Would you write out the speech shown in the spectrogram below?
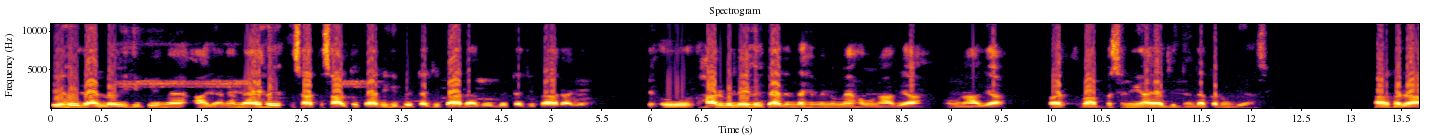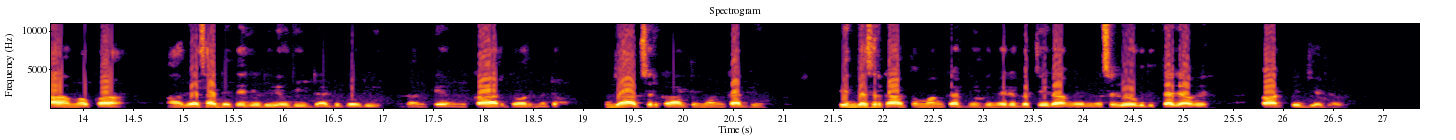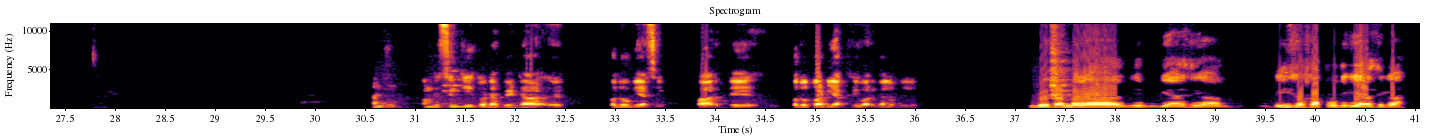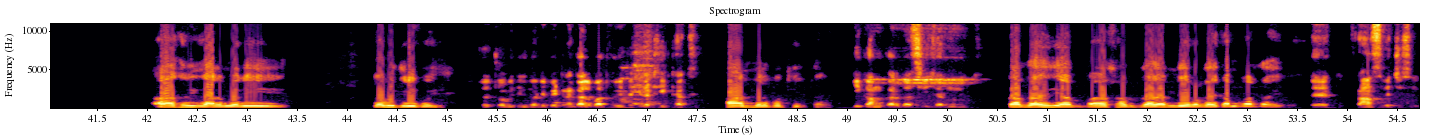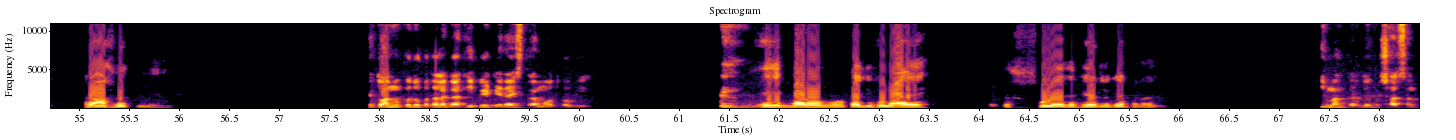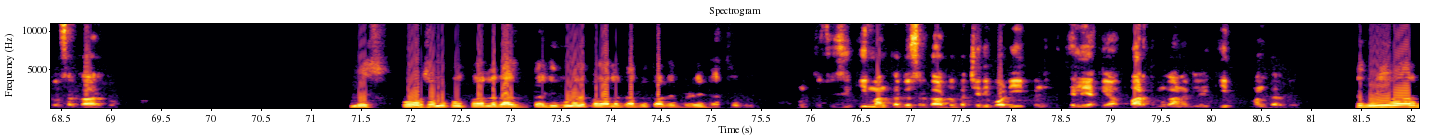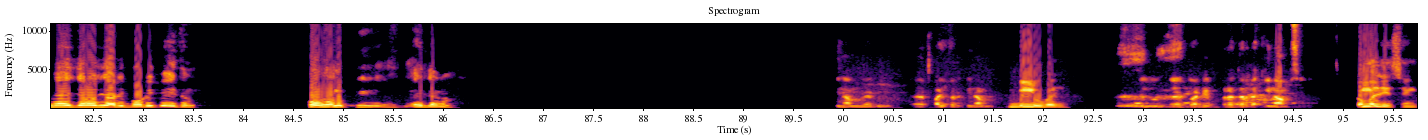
ਇਹੋ ਹੀ ਗੱਲ ਹੋਈ ਸੀ ਵੀ ਮੈਂ ਆ ਜਾਣਾ। ਮੈਂ ਇਹੋ 7 ਸਾਲ ਤੋਂ ਕਹਿ ਰਹੀ ਸੀ, ਬੇਟਾ ਜੀ ਘਰ ਆ ਜਾਓ, ਬੇਟਾ ਜੀ ਘਰ ਆ ਜਾਓ। ਤੇ ਉਹ ਹਰ ਵੇਲੇ ਇਹੋ ਹੀ ਕਹਿ ਦਿੰਦਾ ਸੀ ਮੈਨੂੰ, ਮੈਂ ਹੁਣ ਆ ਗਿਆ, ਹੁਣ ਆ ਗਿਆ। ਪਰ ਵਾਪਸ ਨਹੀਂ ਆਇਆ ਜਿੱਦਾਂ ਦਾ ਘਰੋਂ ਗਿਆ ਸੀ। ਆਖਰ ਆ ਮੌਕਾ ਆ ਗਿਆ ਸਾਡੇ ਤੇ ਜਿਹੜੀ ਉਹਦੀ ਡੈੱਡ ਬੋਡੀ ਬਣ ਕੇ ਹੁਣ ਘਰ ਗਵਰਨਮੈਂਟ ਪੰਜਾਬ ਸਰਕਾਰ ਤੋਂ ਮੰਗ ਕਰਦੀ, ਕੇਂਦਰ ਸਰਕਾਰ ਤੋਂ ਮੰਗ ਕਰਦੀ ਕਿ ਮੇਰੇ ਬੱਚੇ ਦਾ ਮੈਨੂੰ ਸਹਿਯੋਗ ਦਿੱਤਾ ਜਾਵੇ, ਘਰ ਭੇਜਿਆ ਜਾਵੇ। ਹਾਂਜੀ। ਅਮਰਿਤ ਸਿੰਘ ਜੀ ਤੁਹਾਡਾ ਬੇਟਾ ਅਹ, ਕਦੋਂ ਗਿਆ ਸੀ ਬਾਹਰ ਤੇ ਕਦੋਂ ਤੁਹਾਡੀ ਆਖਰੀ ਵਾਰ ਗੱਲ ਹੋਈ ਬੇਟਾ ਮੇਰਾ ਜੀ ਗਿਆ ਸੀਗਾ 2007 ਵਿੱਚ ਗਿਆ ਸੀਗਾ। ਆਖਰੀ ਗੱਲ ਮੇਰੀ 24 ਤਰੀਕ ਹੋਈ। ਜੋ 24 ਤਰੀਕ ਤੁਹਾਡੇ ਬੇਟੇ ਨਾਲ ਗੱਲਬਾਤ ਹੋਈ ਤੇ ਕਿਹਦਾ ਠੀਕ ਠਾਕ ਸੀ? ਹਾਂ ਬਿਲਕੁਲ ਠੀਕ ਠਾਕ। ਕੀ ਕੰਮ ਕਰਦਾ ਸੀ ਜਰਮਨੀ ਵਿੱਚ? ਕਰਦਾ ਸੀ ਸੰਦਾ ਲੇਬਰ ਦਾ ਹੀ ਕੰਮ ਕਰਦਾ ਸੀ। ਤੇ ਫਰਾਂਸ ਵਿੱਚ ਸੀ? ਫਰਾਂਸ ਵਿੱਚ ਹੀ ਹੈ। ਜੀ। ਤੇ ਤੁਹਾਨੂੰ ਕਦੋਂ ਪਤਾ ਲੱਗਾ ਕਿ ਬੇਟੇ ਦਾ ਇਸ ਤਰ੍ਹਾਂ ਮੌਤ ਹੋ ਗਈ? ਇਹ ਜੀ ਬਾਹਰੋਂ ਟੈਲੀਫੋਨ ਆਏ ਤੇ ਸੁਣੇ ਤੇ ਫੇਰ ਲੱਗਿਆ ਪਤਾ ਜੀ ਕੀ ਮੰਗ ਕਰਦੇ ਹੋ ਪ੍ਰਸ਼ਾਸਨ ਤੋਂ ਸਰਕਾਰ ਤੋਂ ਨਹੀਂ ਹੋਰ ਸਾਨੂੰ ਕੋਈ ਪਤਾ ਲੱਗਾ ਟੈਲੀਫੋਨ ਤੇ ਪਤਾ ਲੱਗਾ ਵੀ ਤੁਹਾਡੇ ਬੇਟੇ ਦੀ ਡੈਥ ਹੋ ਗਈ ਹੁਣ ਤੁਸੀਂ ਕੀ ਮੰਗ ਕਰਦੇ ਹੋ ਸਰਕਾਰ ਤੋਂ ਬੱਚੇ ਦੀ ਬੋਡੀ ਇੱਥੇ ਲੈ ਕੇ ਆ ਭਾਰਤ ਮੰਗਾਉਣ ਲਈ ਕੀ ਮੰਗ ਕਰਦੇ ਹੋ ਤੇ ਗਰੀਬ ਆਦਮੀ ਆ ਜੀ, ਚਲੋ ਜੀ ਸਾਡੀ ਬੋਡੀ ਭੇਜ ਦੇਣ ਹੋਰ ਸਾਨੂੰ ਕੀ ਇਹ ਲੈਣਾ ਕੀ ਨਾਮ ਹੈ ਵੀ ਪਲਟਰ ਕੀ ਨਾਮ? ਬਿੱਲੂ ਭਾਈ। ਅਹ, ਤੁਹਾਡੇ ਬ੍ਰਦਰ ਦਾ ਕੀ ਨਾਮ ਸੀ? ਕਮਲਜੀਤ ਸਿੰਘ।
